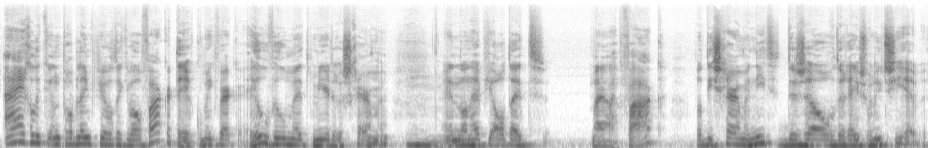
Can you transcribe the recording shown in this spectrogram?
eigenlijk een probleempje wat ik wel vaker tegenkom. Ik werk heel veel met meerdere schermen. En dan heb je altijd, nou ja, vaak, dat die schermen niet dezelfde resolutie hebben.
